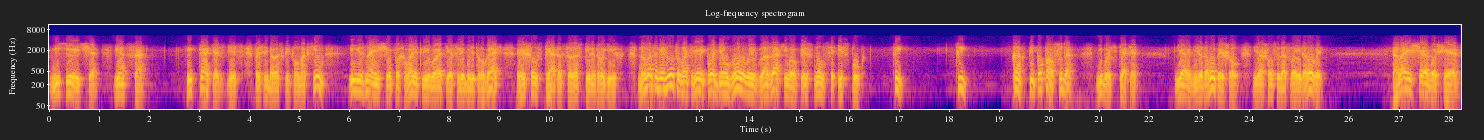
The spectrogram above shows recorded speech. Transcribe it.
Михеича и отца. «И тятя здесь!» — про себя воскликнул Максим, и, не зная еще, похвалит ли его отец или будет ругать, решил спрятаться за спины других. Но в эту минуту Матвей поднял голову, и в глазах его плеснулся испуг. «Ты! Ты! Как ты попал сюда? Не бойся, тятя!» Я не за тобой пришел, я шел сюда своей дорогой». «Товарищи рабочие!»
